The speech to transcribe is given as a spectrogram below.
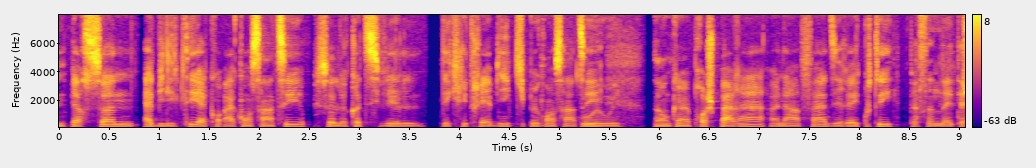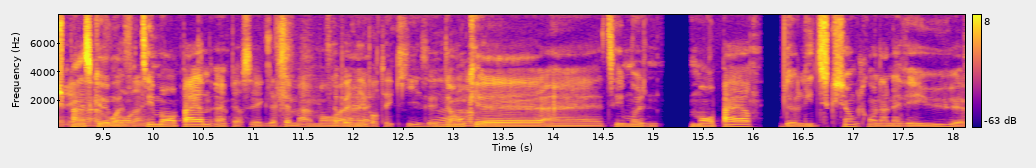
une personne habilitée à, con- à consentir, puis ça, le Code civil décrit très bien qui peut consentir. Oui, oui. Donc, un proche parent, un enfant dirait, écoutez, Personne d'intérêt, je pense que mon, mon père, un exactement, mon, ça peut être n'importe qui. là, donc, en- euh, un- moi, mon père, de discussions qu'on en avait eues, euh,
